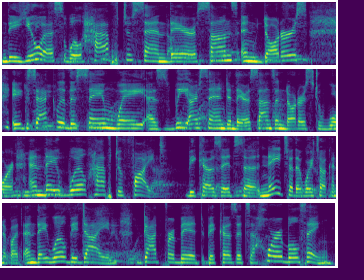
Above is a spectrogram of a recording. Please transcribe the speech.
the U.S. will have to send their sons and daughters exactly the same way as we are sending their sons and daughters to war, and they will have to fight because it's uh, nature that we're talking about, and they will be dying. God forbid, because it's a horrible thing.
